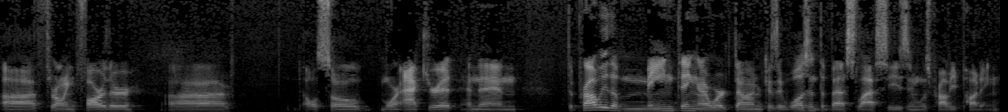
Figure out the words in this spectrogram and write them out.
uh, throwing farther, uh, also more accurate, and then the probably the main thing I worked on because it wasn't the best last season was probably putting.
